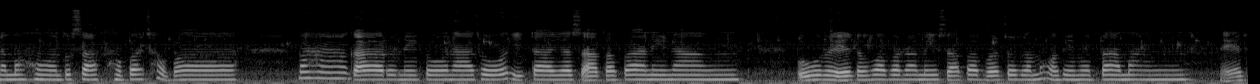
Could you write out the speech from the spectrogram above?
นะมโหตุสาภปะทวา มหาการุณิโกนาโถหิตายาสัพพปานินางปุเรตวะปรมิสัพพปะโตสัมโหติมุตตามังเอเต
